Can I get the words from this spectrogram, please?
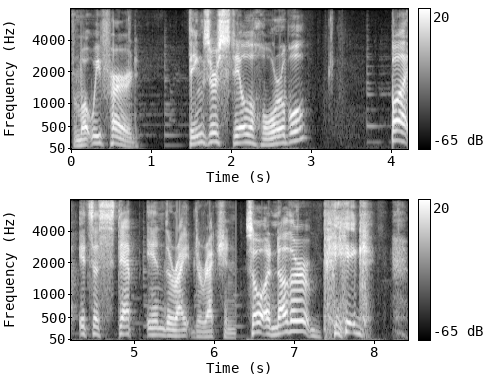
from what we've heard, things are still horrible, but it's a step in the right direction. So another big,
